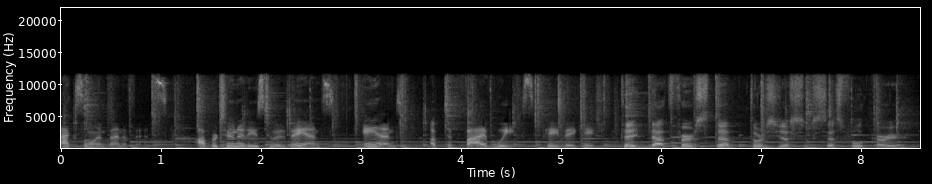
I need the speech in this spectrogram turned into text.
excellent benefits, opportunities to advance, and up to five weeks paid vacation. Take that first step towards your successful career.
